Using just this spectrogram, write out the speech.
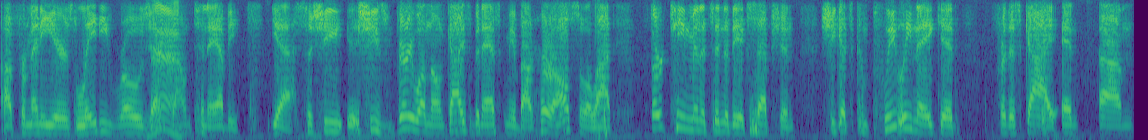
uh, for many years, Lady Rose Yeah. on Downton Abbey. Yeah, so she she's very well known. Guys have been asking me about her also a lot. 13 minutes into The Exception, she gets completely naked for this guy. And um,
